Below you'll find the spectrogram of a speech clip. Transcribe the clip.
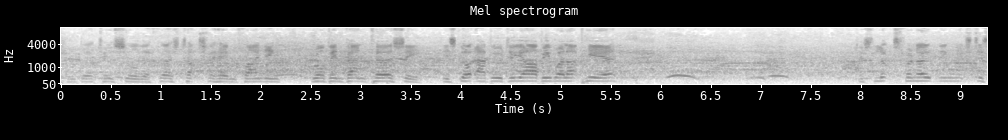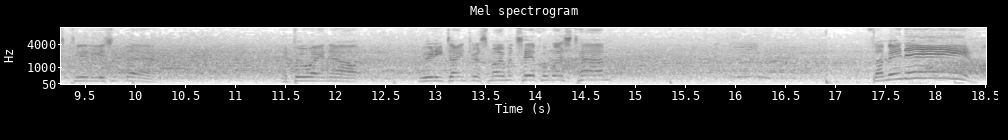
Gilberto Silva, first touch for him, finding Robin Van Persie. He's got Abu Diaby well up here. Just looks for an opening which just clearly isn't there. Eboué now. Really dangerous moments here for West Ham. Flamini!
